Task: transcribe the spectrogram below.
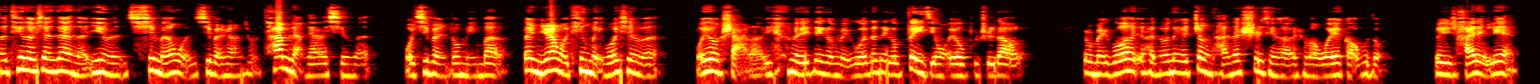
那听到现在呢，英文新闻我基本上就是他们两家的新闻，我基本都明白了。但你让我听美国新闻，我又傻了，因为那个美国的那个背景我又不知道了，就是美国很多那个政坛的事情啊什么我也搞不懂，所以还得练。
